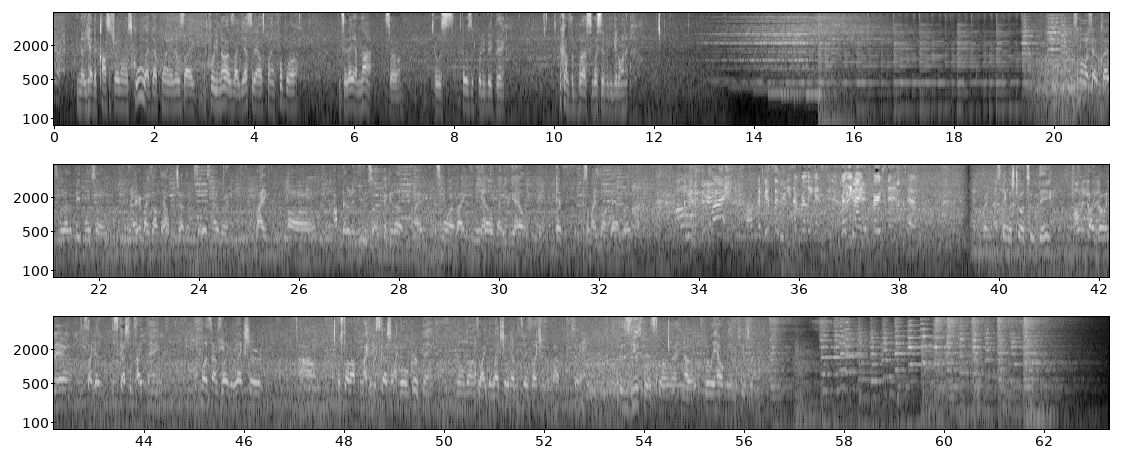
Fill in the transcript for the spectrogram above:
You know, you had to concentrate on school at that point, and it was like before you know it, it was like yesterday I was playing football, and today I'm not. So it was it was a pretty big thing. Here comes the bus, so let's see if we can get on it. Some of us have classes with other people, so you know everybody's out to help each other. So it's never like uh, I'm better than you, so pick it up. Like it's more like if you need help, like we can get help if somebody's doing bad. But My, A good student. he's a really good student, really nice person too. it's English 202D. Probably go in there. It's like a discussion type thing. Most times like a lecture. Um, we'll start off in like a discussion, like a little group thing. Then go into like the lecture, whatever today's lecture is about. So this is useful. It's going to, you know, really help me in the future.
